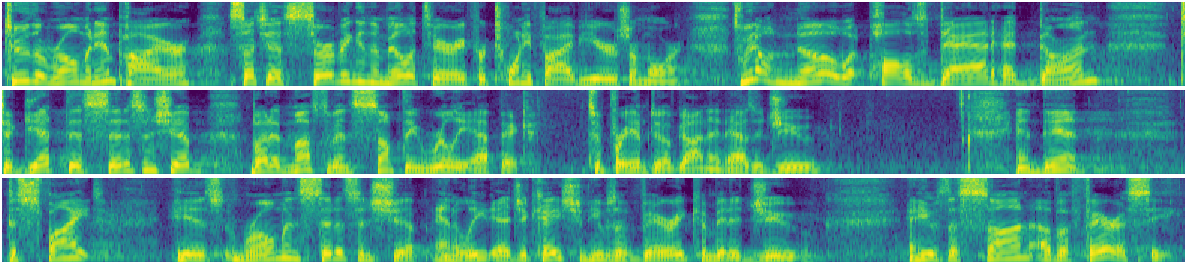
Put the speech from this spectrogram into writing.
to the Roman Empire, such as serving in the military for 25 years or more. So we don't know what Paul's dad had done to get this citizenship, but it must have been something really epic to, for him to have gotten it as a Jew. And then, despite his Roman citizenship and elite education, he was a very committed Jew. And he was the son of a Pharisee.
